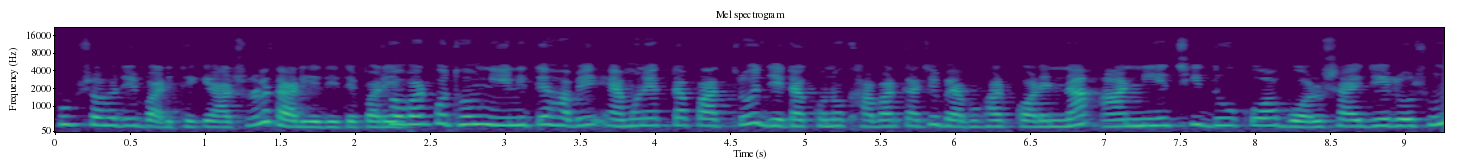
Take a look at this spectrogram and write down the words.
খুব সহজেই বাড়ি থেকে আরশোলা তাড়িয়ে দিতে পারেন। সবার প্রথম নিয়ে নিতে হবে এমন একটা পাত্র যেটা কোনো খাবার কাজে ব্যবহার করেন না। আর নিয়েছি দু কোয়া বড় সাইজের রসুন।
